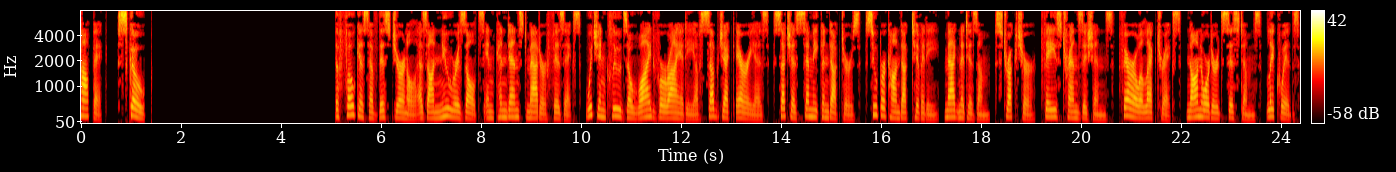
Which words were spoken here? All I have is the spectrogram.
Topic: Scope The focus of this journal is on new results in condensed matter physics, which includes a wide variety of subject areas, such as semiconductors, superconductivity, magnetism, structure, phase transitions, ferroelectrics, non-ordered systems, liquids,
